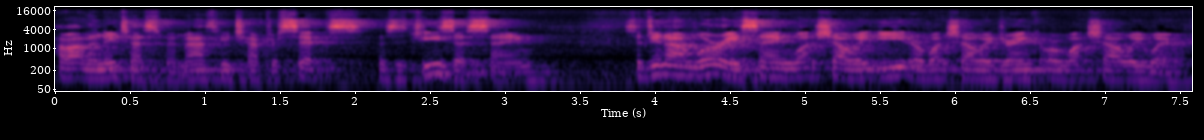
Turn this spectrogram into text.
How about in the New Testament, Matthew chapter 6? This is Jesus saying, So do not worry, saying, What shall we eat, or what shall we drink, or what shall we wear?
